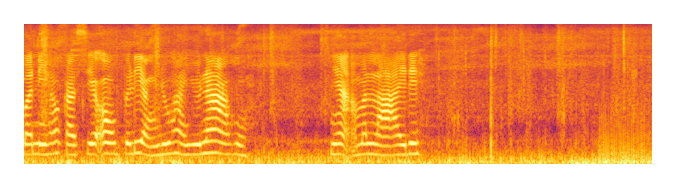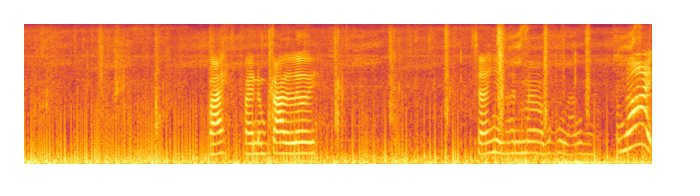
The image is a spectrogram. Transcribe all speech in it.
บันนี้เขากะเสียเอาไปเลี้ยงอยู่หาอยู่หน้าพูหญ้ามันลายเด้ ไปไปนำกันเลยใช้เห็นพันมาบ้างหลังทำน้อย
